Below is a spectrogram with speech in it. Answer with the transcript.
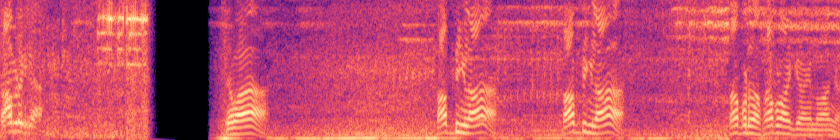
சாப்பிடுங்க. ஏவா சாப்பிட்டீங்களா? சாப்பிட்டீங்களா? சாப்பிடுதா சாப்பிட வாங்க வாங்க வாங்க.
